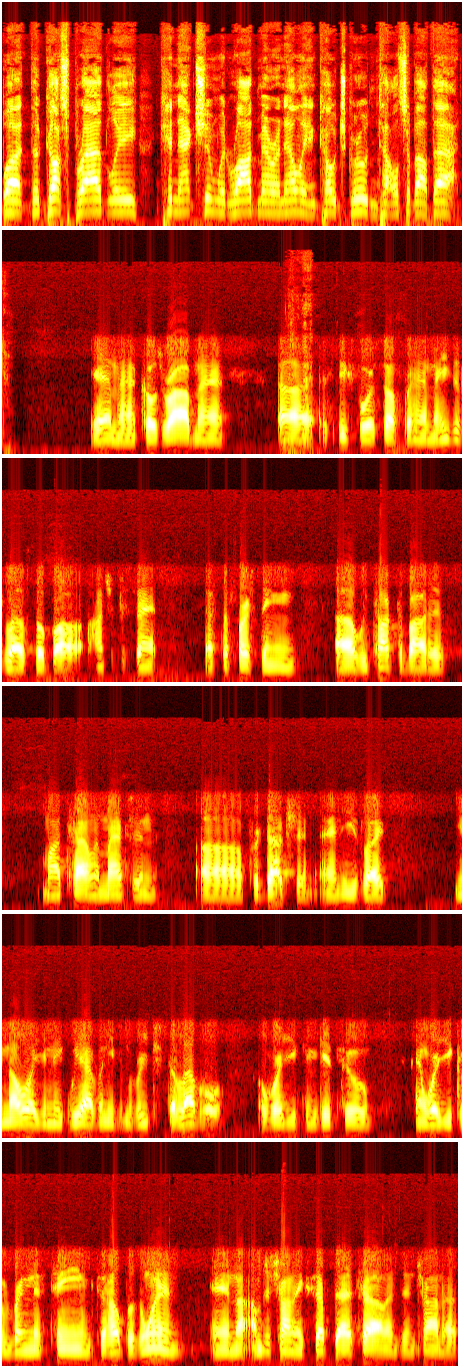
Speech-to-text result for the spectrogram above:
But the Gus Bradley connection with Rod Marinelli and Coach Gruden. Tell us about that. Yeah, man. Coach Rob, man, uh, it speaks for itself for him, and he just loves football 100%. That's the first thing uh, we talked about is my talent matching uh, production, and he's like, you know what, unique. We haven't even reached the level of where you can get to and where you can bring this team to help us win. And I'm just trying to accept that challenge and trying to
